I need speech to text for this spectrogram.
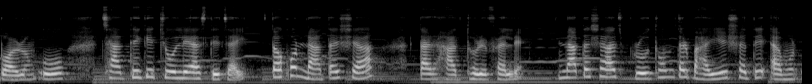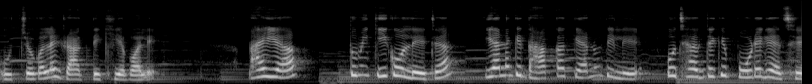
বরং ও ছাদ থেকে চলে আসতে চায়। তখন নাতাশা তার হাত ধরে ফেলে। নাতাশা আজ প্রথম তার ভাইয়ের সাথে এমন উচ্চ গলায় রাগ দেখিয়ে বলে, ভাইয়া, তুমি কি করলে এটা? ইয়ানাকে ধাক্কা কেন দিলে? ও ছাদ থেকে পড়ে গেছে।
